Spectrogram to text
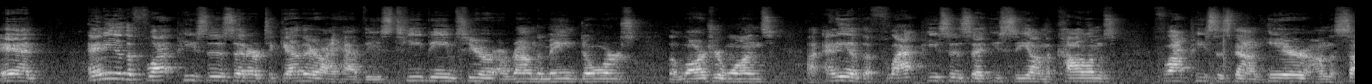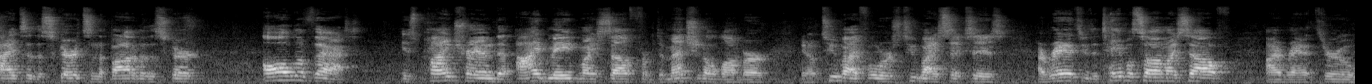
And any of the flat pieces that are together, I have these T-beams here around the main doors, the larger ones. Uh, any of the flat pieces that you see on the columns, flat pieces down here on the sides of the skirts and the bottom of the skirt, all of that is pine trim that I've made myself from dimensional lumber, you know, 2x4s, 2x6s. I ran it through the table saw myself, I ran it through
